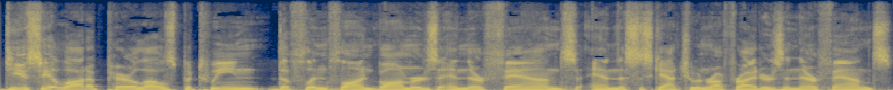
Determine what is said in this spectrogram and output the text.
Do you see a lot of parallels between the Flin Flon Bombers and their fans and the Saskatchewan Roughriders and their fans?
